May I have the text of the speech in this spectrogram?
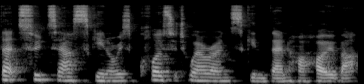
that suits our skin or is closer to our own skin than jojoba,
